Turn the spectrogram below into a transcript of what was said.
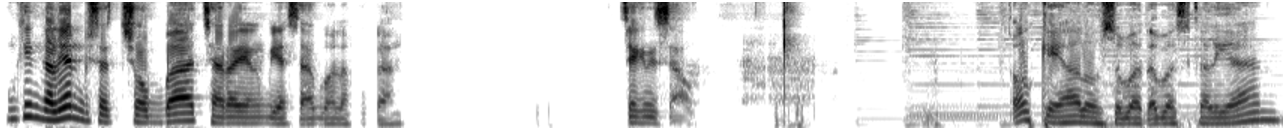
mungkin kalian bisa coba cara yang biasa Abah lakukan. Check this out. Oke, halo sobat abah sekalian.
